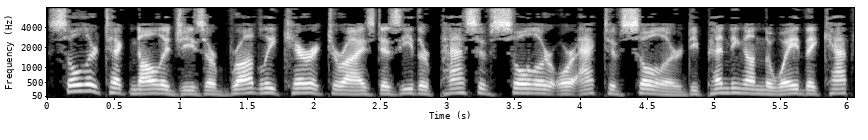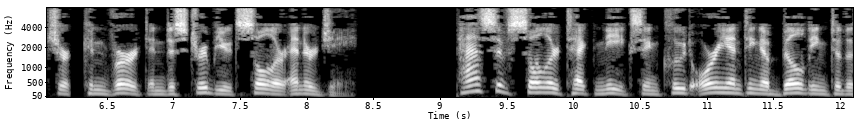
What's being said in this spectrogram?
Solar technologies are broadly characterized as either passive solar or active solar depending on the way they capture, convert and distribute solar energy. Passive solar techniques include orienting a building to the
